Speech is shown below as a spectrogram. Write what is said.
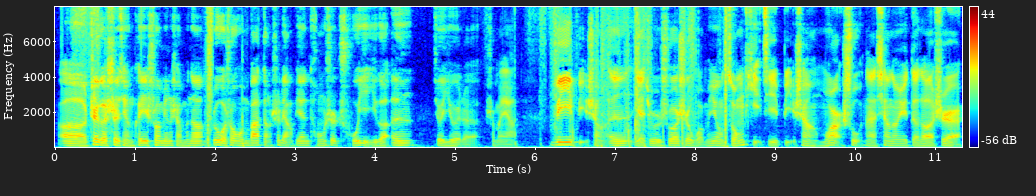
呃，这个事情可以说明什么呢？如果说我们把等式两边同时除以一个 n，就意味着什么呀？v 比上 n，也就是说是我们用总体积比上摩尔数，那相当于得到的是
